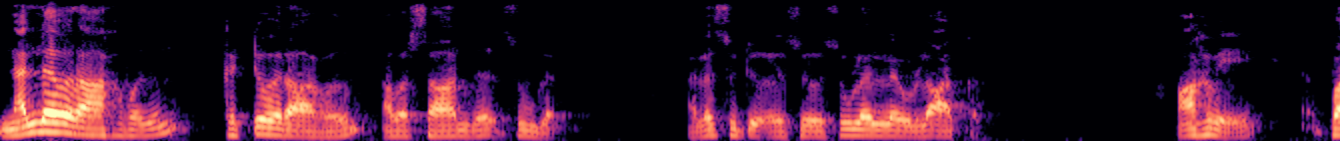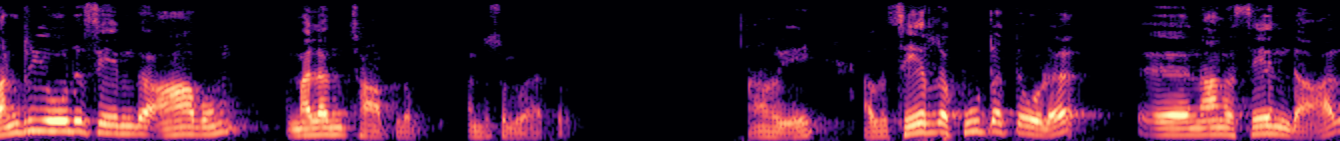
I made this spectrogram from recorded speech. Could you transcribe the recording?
நல்லவராகுவதும் கெட்டவராகவும் அவர் சார்ந்த சூழல். அல்ல சுற்று சூழலில் உள்ள ஆட்கள். ஆகவே பன்றியோடு சேர்ந்த ஆவும் மலம் சாப்பிடும் என்று சொல்வார்கள் ஆகவே அவர் சேர்ற கூட்டத்தோடு நாங்கள் சேர்ந்தால்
